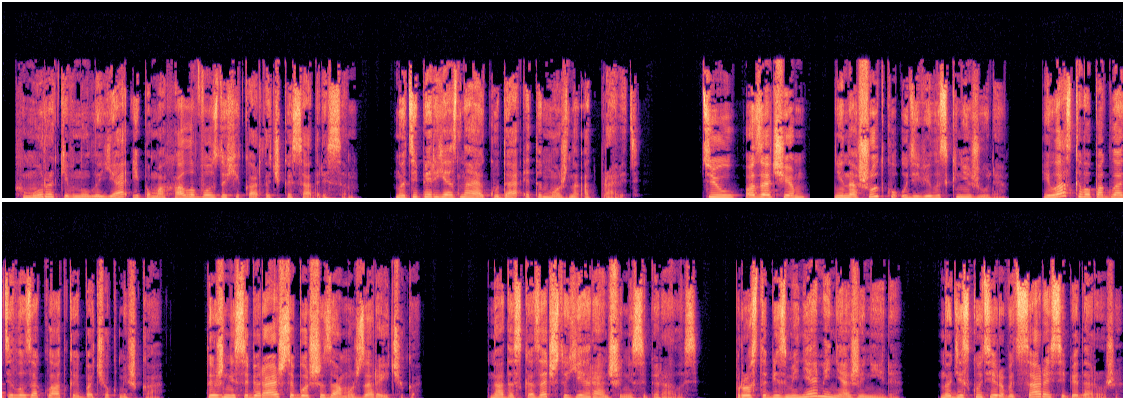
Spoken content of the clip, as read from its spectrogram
– хмуро кивнула я и помахала в воздухе карточкой с адресом. «Но теперь я знаю, куда это можно отправить». «Тю, а зачем?» – не на шутку удивилась княжуля. И ласково погладила закладкой бачок мешка. «Ты же не собираешься больше замуж за Рейчика?» Надо сказать, что я раньше не собиралась. Просто без меня меня женили. Но дискутировать с Сарой себе дороже.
